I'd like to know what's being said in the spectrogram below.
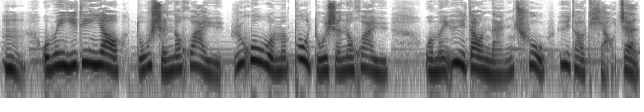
嗯我们一定要读神的话语。如果我们不读神的话语，我们遇到难处、遇到挑战、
